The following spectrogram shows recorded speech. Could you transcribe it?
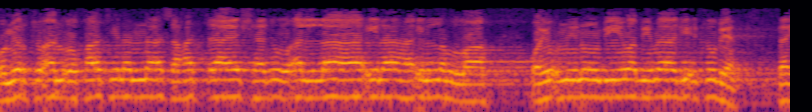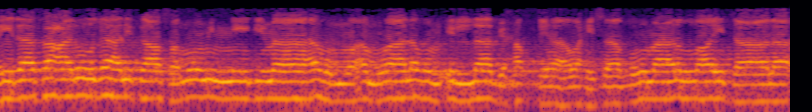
أمرت أن أقاتل الناس حتى يشهدوا أن لا إله إلا الله ويؤمنوا بي وبما جئت به فإذا فعلوا ذلك عصموا مني دماءهم وأموالهم إلا بحقها وحسابهم على الله تعالى.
